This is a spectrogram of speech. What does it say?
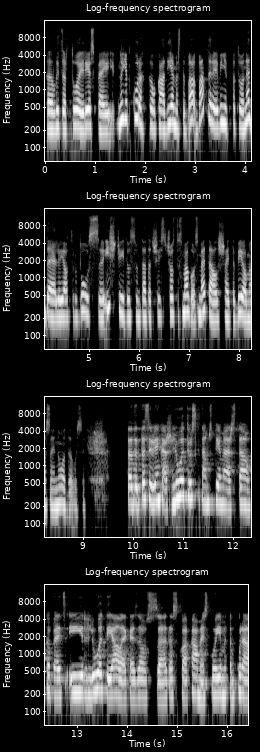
Uh, līdz ar to ir iespēja, nu, jebkura kaut kāda iemesta baterija, viņa pa to nedēļu jau tur būs eh, izšķīdus un tātad šis, šos smagos metālus šai biomasai nodevusi. Tātad tas ir vienkārši ļoti uzskatāms piemērs tam, kāpēc ir ļoti jāliek aiz auss tas, kā, kā mēs ko iemetam, kurā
